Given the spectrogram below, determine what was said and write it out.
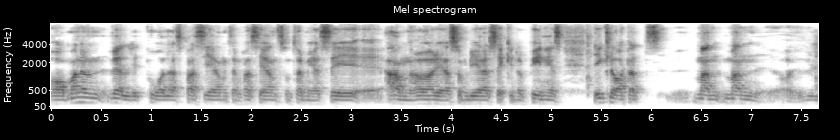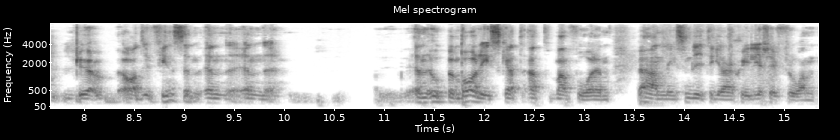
har man en väldigt påläst patient, en patient som tar med sig eh, anhöriga som begär second opinions, det är klart att man, man ja, det finns en, en, en en uppenbar risk att, att man får en behandling som lite grann skiljer sig från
